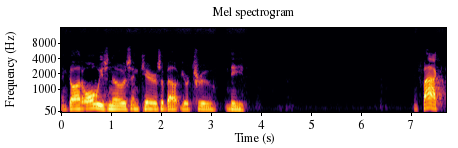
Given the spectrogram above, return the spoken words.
And God always knows and cares about your true need. In fact,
